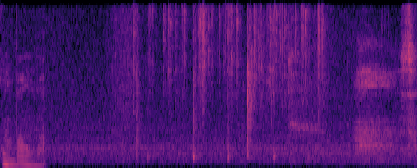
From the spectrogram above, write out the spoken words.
こんばんは。そう。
